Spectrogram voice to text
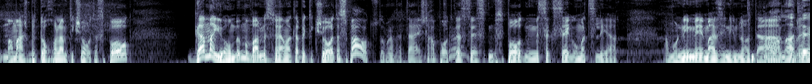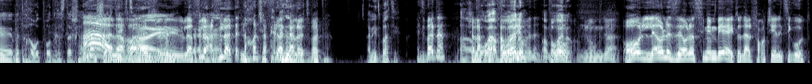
ממש בתוך עולם תקשורת הספורט. גם היום, במובן מסוים, אתה בתקשורת הספורט. זאת אומרת, אתה, יש לך פודקאסט אה, ספורט משגשג ומצליח. המונים אה, מאזינים לו, אתה... מועמד בתחרות פודקאסט השנה של אה, דיק נכון, טיים. כן. נכון שאפילו אתה לא הצבעת. אני הצבעתי. הצבעת? עבור- שלחת עבורנו, לחברים? עבורנו. ברור, נו, מדויק. או לזה או לשים NBA, אתה יודע, לפחות שיהיה נציגות.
